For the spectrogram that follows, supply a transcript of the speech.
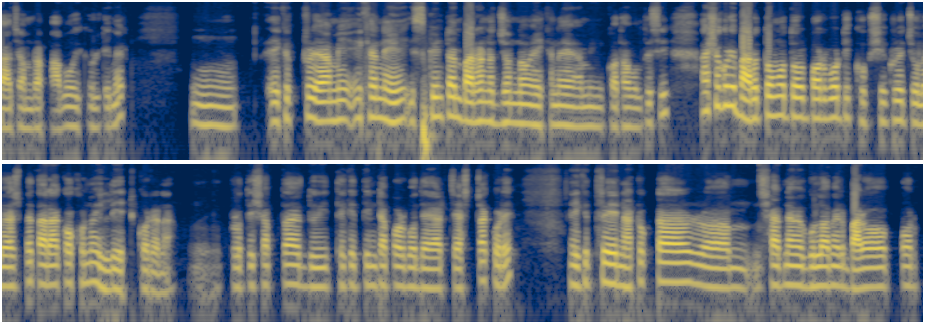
কাজ আমরা পাবো ঈগল টিমের। এক্ষেত্রে আমি এখানে স্ক্রিন টাইম বাড়ানোর জন্য এখানে আমি কথা বলতেছি। আশা করি ১২ তম পর্বটি খুব শীঘ্রই চলে আসবে। তারা কখনোই লেট করে না। প্রতি সপ্তাহে দুই থেকে তিনটা পর্ব দেওয়ার চেষ্টা করে। এক্ষেত্রে নাটকটার সার নামে গোলামের' ১২ পর্ব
